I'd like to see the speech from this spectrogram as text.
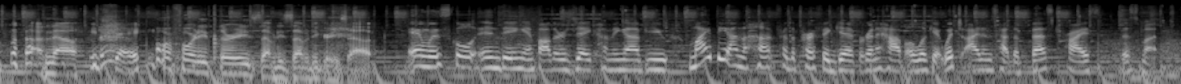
Time now. Each day. 443, 77 degrees out. And with school ending and Father's Day coming up, you might be on the hunt for the perfect gift. We're going to have a look at which items had the best price this month.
